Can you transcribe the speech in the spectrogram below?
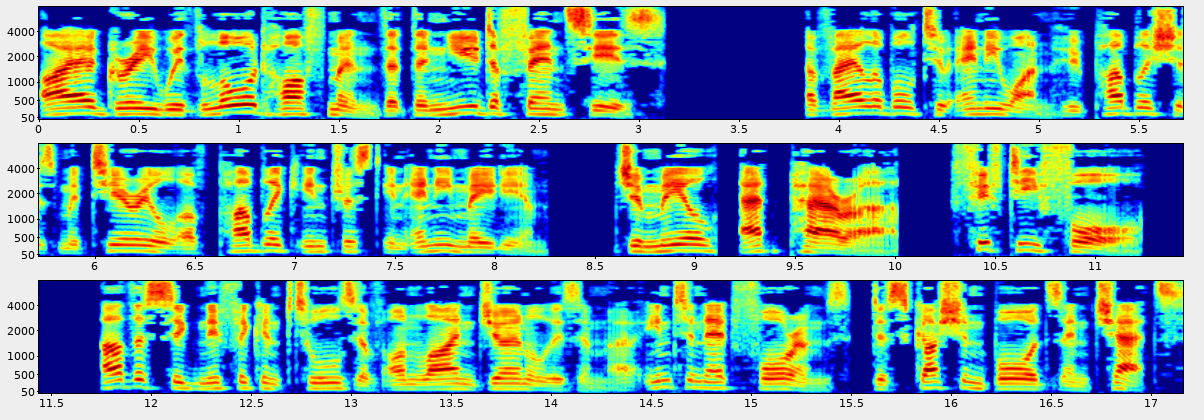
I agree with Lord Hoffmann that the new defence is Available to anyone who publishes material of public interest in any medium. Jameel, at para. 54. Other significant tools of online journalism are Internet forums, discussion boards and chats,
